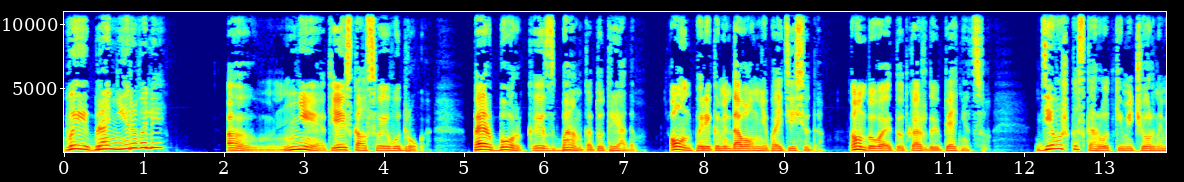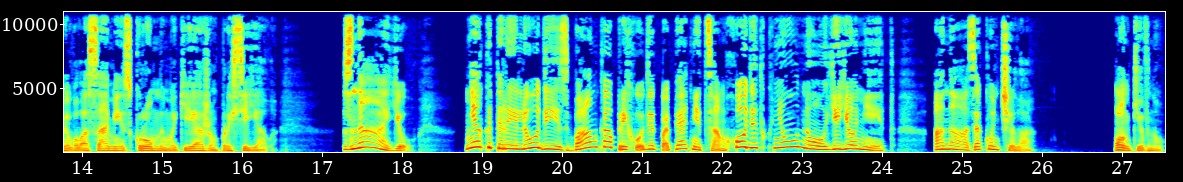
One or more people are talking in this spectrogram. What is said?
Вы бронировали?» «Э, «Нет, я искал своего друга. Пэр Борг из банка тут рядом. Он порекомендовал мне пойти сюда. Он бывает тут каждую пятницу. Девушка с короткими черными волосами и скромным макияжем просияла. «Знаю. Некоторые люди из банка приходят по пятницам, ходят к ню, но ее нет. Она закончила». Он кивнул.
